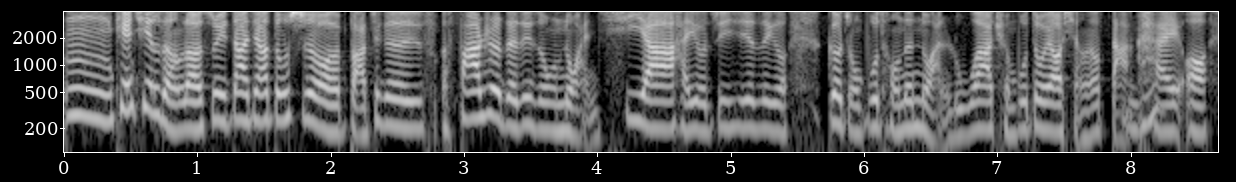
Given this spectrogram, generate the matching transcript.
嗯，天气冷了，所以大家都是哦，把这个发热的这种暖气啊，还有这些这个各种不同的暖炉啊，全部都要想要打开哦。嗯、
